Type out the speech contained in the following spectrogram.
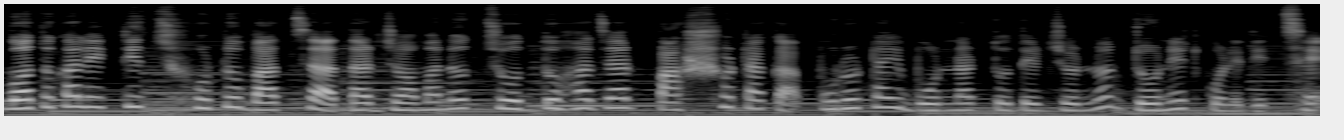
গতকাল একটি ছোট বাচ্চা তার জমানো চোদ্দ হাজার পাঁচশো টাকা পুরোটাই বন্যার্তদের জন্য ডোনেট করে দিচ্ছে।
